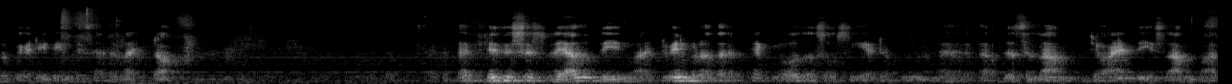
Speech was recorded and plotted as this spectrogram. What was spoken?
located in the satellite town. Physicist Riazuddin, my twin brother, a close associate of uh, Abdus Salam, joined the Islamabad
